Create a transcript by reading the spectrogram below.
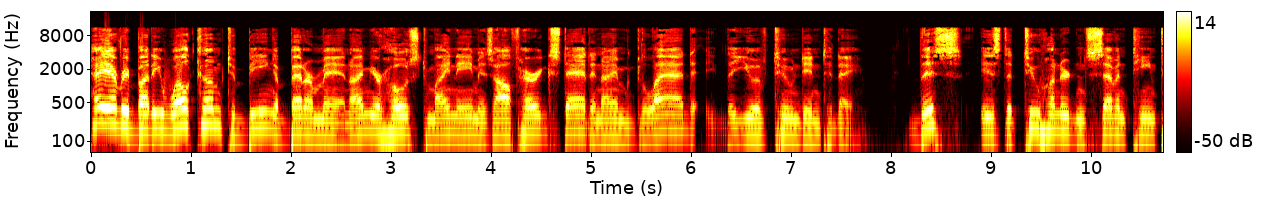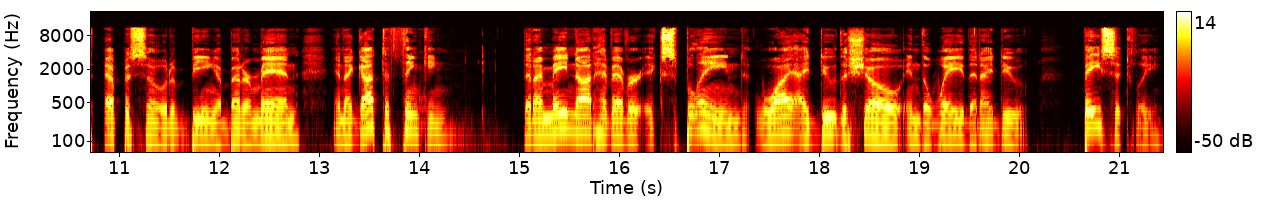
Hey everybody, welcome to Being a Better Man. I'm your host. My name is Alf Herigstad and I am glad that you have tuned in today. This is the 217th episode of Being a Better Man and I got to thinking that I may not have ever explained why I do the show in the way that I do. Basically,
